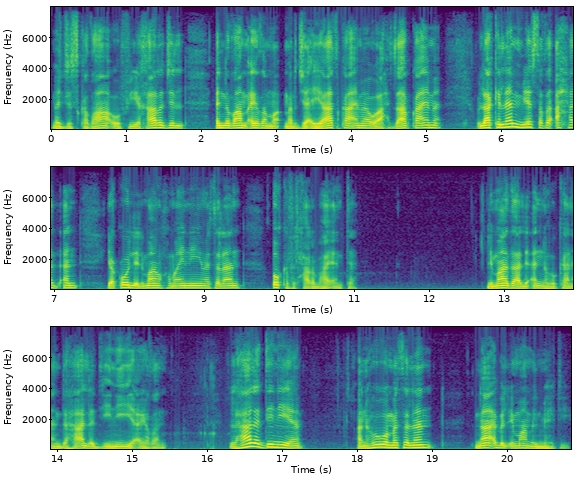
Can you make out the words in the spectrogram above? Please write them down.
مجلس قضاء وفي خارج النظام أيضا مرجعيات قائمة وأحزاب قائمة ولكن لم يستطع أحد أن يقول للإمام الخميني مثلا أوقف الحرب هاي أنت. لماذا؟ لأنه كان عنده هالة دينية أيضا. الهالة الدينية أن هو مثلا نائب الإمام المهدي.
